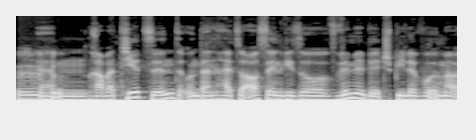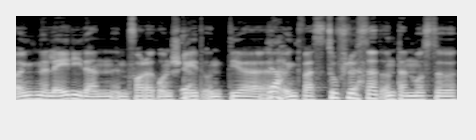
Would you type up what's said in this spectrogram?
mhm. ähm, rabattiert sind und dann halt so aussehen wie so Wimmelbildspiele, wo ja. immer irgendeine Lady dann im Vordergrund steht ja. und dir äh, ja. irgendwas zuflüstert und dann musst du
